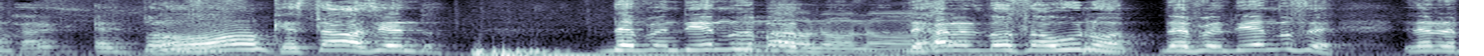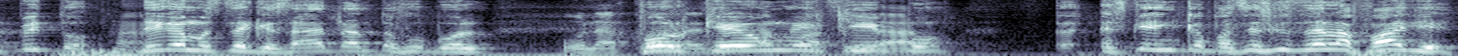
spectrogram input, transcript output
No, casi. entonces, No. ¿qué estaba haciendo? Defendiéndose No, para no, no. dejar el 2 a 1. Defendiéndose. Le repito, dígame usted que sabe tanto fútbol. Una cosa ¿Por qué un equipo? Es que incapacidad es que usted la falle,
